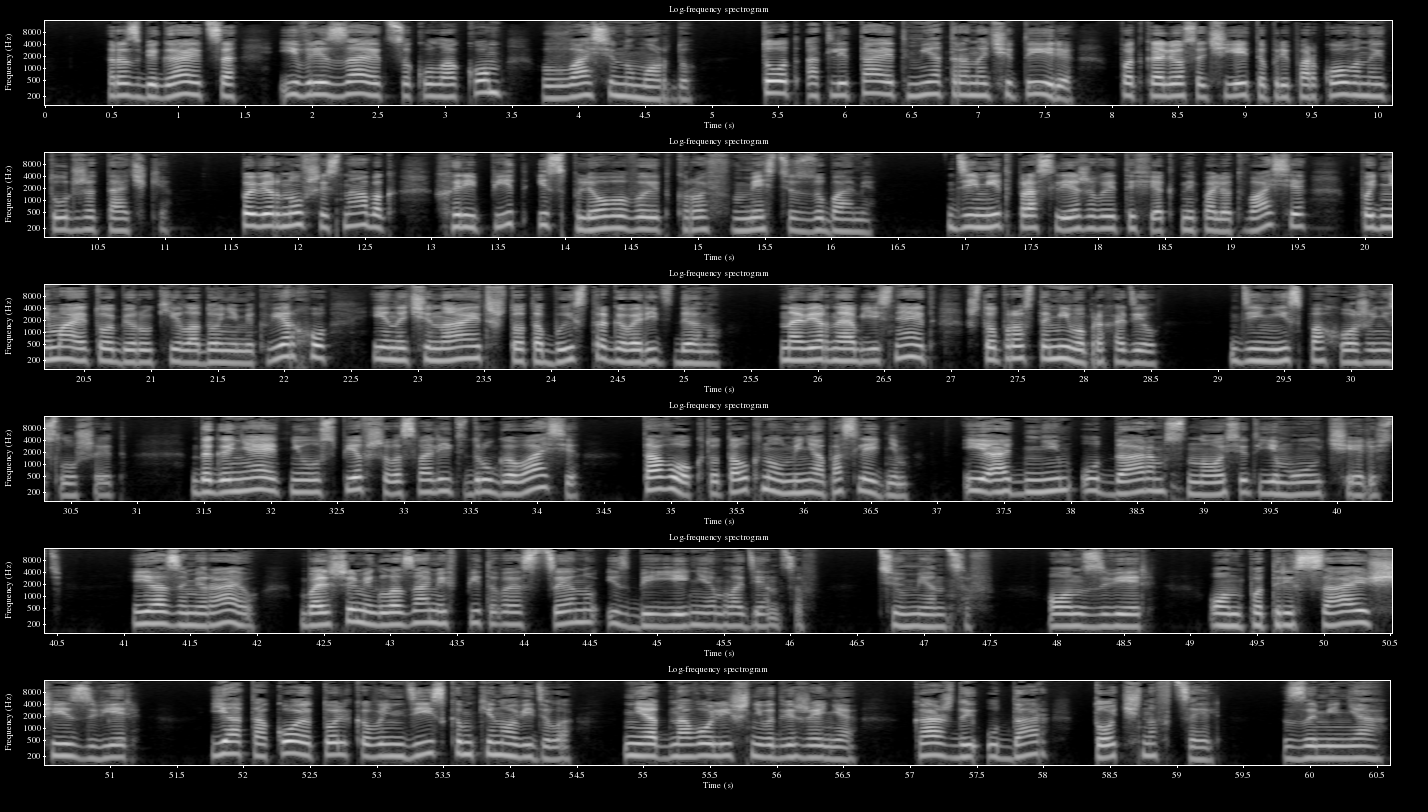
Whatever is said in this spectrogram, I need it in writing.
Разбегается и врезается кулаком в Васину морду. Тот отлетает метра на четыре под колеса чьей-то припаркованной тут же тачки. Повернувшись на бок, хрипит и сплевывает кровь вместе с зубами. Демид прослеживает эффектный полет Васи, поднимает обе руки ладонями кверху и начинает что-то быстро говорить Дэну. Наверное, объясняет, что просто мимо проходил. Денис, похоже, не слушает. Догоняет не успевшего свалить друга Васи, того, кто толкнул меня последним, и одним ударом сносит ему челюсть. Я замираю, большими глазами впитывая сцену избиения младенцев. Тюменцев. Он зверь. Он потрясающий зверь. Я такое только в индийском кино видела. Ни одного лишнего движения. Каждый удар точно в цель. За меня.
